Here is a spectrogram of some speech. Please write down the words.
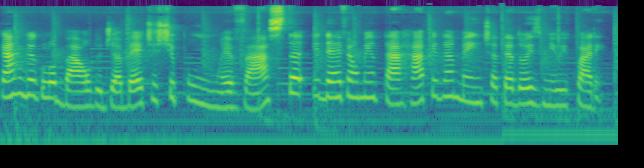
carga global do diabetes tipo 1 é vasta e deve aumentar rapidamente até 2040.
